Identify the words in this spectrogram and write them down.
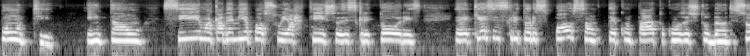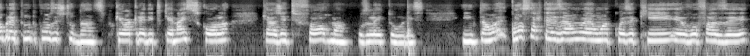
ponte então, se uma academia possui artistas, escritores, é, que esses escritores possam ter contato com os estudantes, sobretudo com os estudantes, porque eu acredito que é na escola que a gente forma os leitores. Então, é, com certeza é, é uma coisa que eu vou fazer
